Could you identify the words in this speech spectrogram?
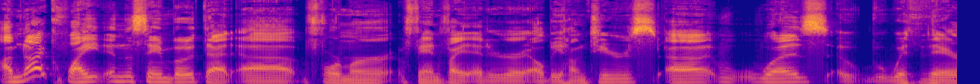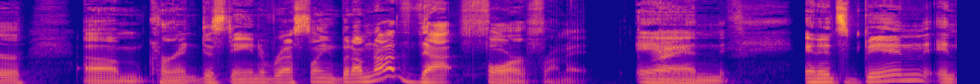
I'm not quite in the same boat that uh, former Fanbyte editor LB Hungtears uh, was with their um, current disdain of wrestling, but I'm not that far from it. And right And it's been an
